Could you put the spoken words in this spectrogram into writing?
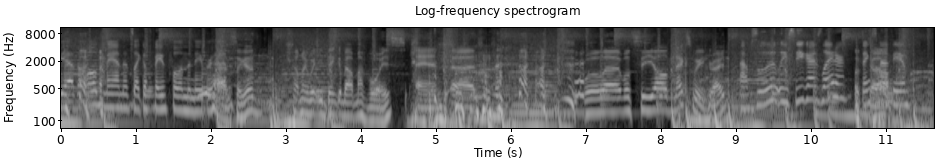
yeah, the old man that's like a faithful in the Yeah, neighborhood. so go tell me what you think about my voice, and uh, we'll uh, we'll see y'all next week, right? Absolutely. See you guys later. Thanks, go. Matthew.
